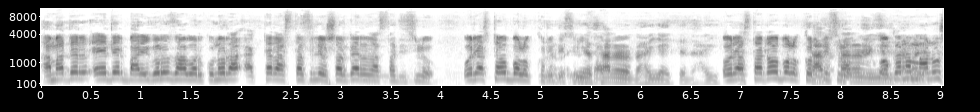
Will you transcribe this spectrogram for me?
আমাদের এদের বাড়ি ঘরে যাওয়ার কোন একটা রাস্তা ছিল সরকারের রাস্তা দিছিল। ওই রাস্তাও বলক করে দিছিল ইয়ে ওই রাস্তাটাও বলক করে দিছিল। ইয়ে ওখানে মানুষ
